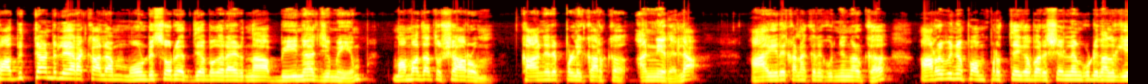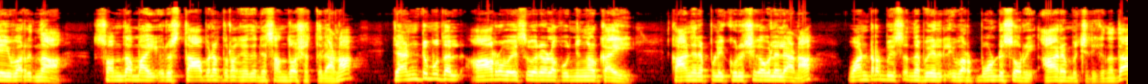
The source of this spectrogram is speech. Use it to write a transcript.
പതിറ്റാണ്ടിലേറെക്കാലം മോണ്ടിസോറി അധ്യാപകരായിരുന്ന ബീന ജിമിയും മമത തുഷാറും കാഞ്ഞിരപ്പള്ളിക്കാർക്ക് അന്യരല്ല. ആയിരക്കണക്കിന് കുഞ്ഞുങ്ങൾക്ക് അറിവിനൊപ്പം പ്രത്യേക പരിശീലനം കൂടി നൽകിയ ഇവർ ഇന്ന് സ്വന്തമായി ഒരു സ്ഥാപനം തുടങ്ങിയതിന്റെ സന്തോഷത്തിലാണ്. രണ്ട് മുതൽ ആറു വയസ്സ് വരെയുള്ള കുഞ്ഞുങ്ങൾക്കായി കാഞ്ഞിരപ്പള്ളി കുരിശുകവലിലാണ് വണ്ടർ ബീസ് എന്ന പേരിൽ ഇവർ മോണ്ടിസോറി ആരംഭിച്ചിരിക്കുന്നത്.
